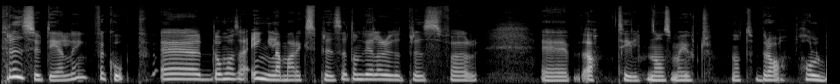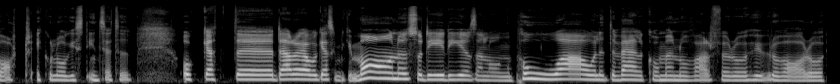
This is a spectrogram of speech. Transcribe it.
prisutdelning för Coop. Eh, de har så här Änglamarkspriset. De delar ut ett pris för, eh, ja, till någon som har gjort något bra, hållbart, ekologiskt initiativ. Och att eh, där har jag ganska mycket manus och det är dels en lång påa och lite välkommen och varför och hur och var. Och,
